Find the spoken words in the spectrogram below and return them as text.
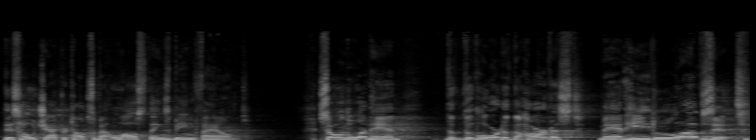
this whole chapter talks about lost things being found. So, on the one hand, the, the Lord of the harvest, man, he loves it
